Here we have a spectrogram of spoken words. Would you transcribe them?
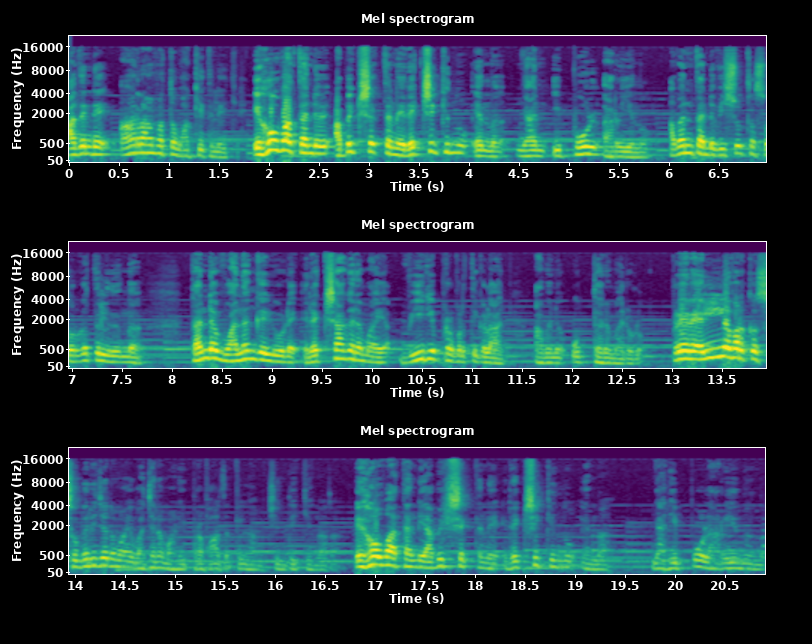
അതിന്റെ ആറാമത്തെ വാക്യത്തിലേക്ക്. യഹോവ തന്റെ അഭിക്ഷക്തനെ രക്ഷിക്കുന്നു എന്ന് ഞാൻ ഇപ്പോൾ അറിയുന്നു. അവൻ തന്റെ വിശുദ്ധ സ്വർഗത്തിൽ നിന്ന് തന്റെ വലങ്കയുടെ രക്ഷാകരമായ വീര്യപ്രവൃത്തികളാൽ അവന് ഉത്തരമരുളും. പ്രിയരെ എല്ലാവർക്കും സുപരിചിതമായ വചനമാണ് ഈ പ്രഭാതത്തിൽ നാം ചിന്തിക്കുന്നത്. യഹോവ തന്റെ അഭിഷക്തനെ രക്ഷിക്കുന്നു എന്ന് ഞാൻ ഇപ്പോൾ അറിയുന്നെന്ന്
